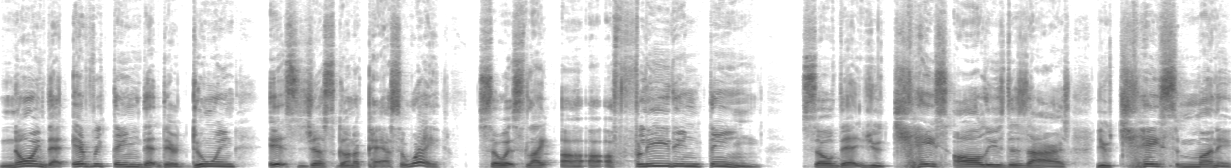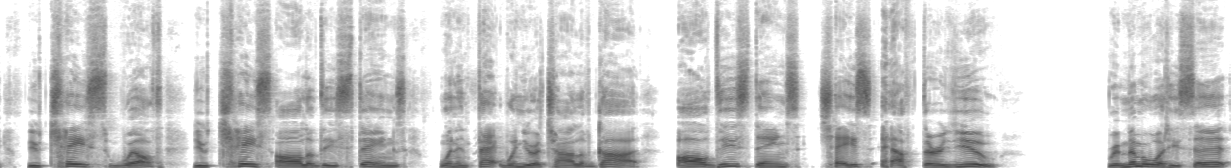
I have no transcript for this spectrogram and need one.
knowing that everything that they're doing it's just gonna pass away. So it's like a, a, a fleeting thing so that you chase all these desires. You chase money. You chase wealth. You chase all of these things when, in fact, when you're a child of God, all these things chase after you. Remember what he said?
